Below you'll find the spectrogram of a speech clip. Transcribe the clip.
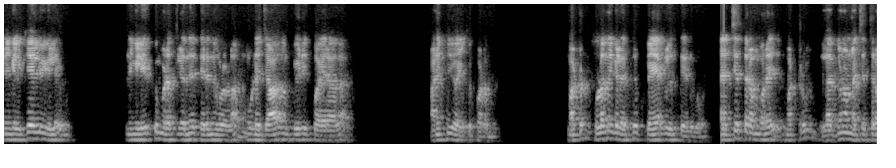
நீங்கள் கேள்விகளை நீங்கள் இருக்கும் இடத்திலிருந்தே தெரிந்து கொள்ளலாம். உங்களுடைய ஜாதகம் பீடிக் வாயிலாக அனுப்பி வைக்கப்படும். மற்றும் குழந்தைகளுக்கு பெயர்கள் தேர்வு நட்சத்திர முறை மற்றும் லக்னம் நட்சத்திர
